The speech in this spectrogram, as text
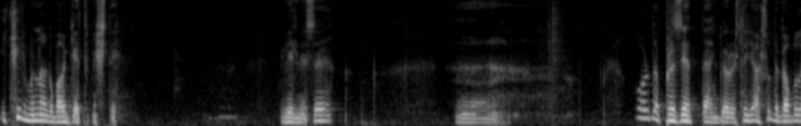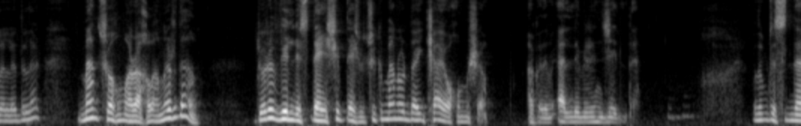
iki il bundan qabaq getmişdi. Vilnius'a. Ee, orada prezidentdən görüşdü. Yaşlı da qəbul elədilər. Mən çox maraqlanırdım. Görə Vilnius dəyişib, dəyişib. Çünki mən orada iki ay oxumuşam. Akademi 51-ci ildə. Odur ki, siz nə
